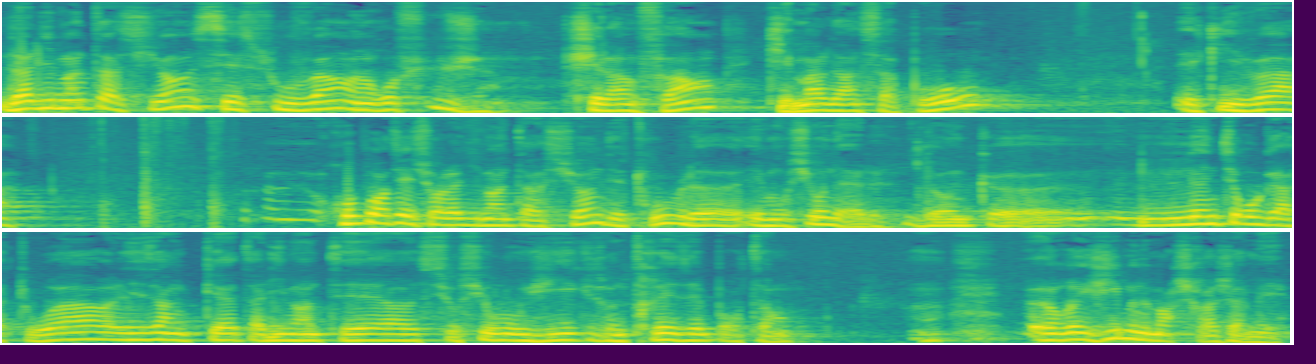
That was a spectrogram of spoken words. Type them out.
l'alimentation, c'est souvent un refuge chez l'enfant qui est mal dans sa peau et qui va reporter sur l'alimentation des troubles émotionnels. Donc euh, l'interrogatoire, les enquêtes alimentaires, sociologiques sont très importants. Un régime ne marchera jamais.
